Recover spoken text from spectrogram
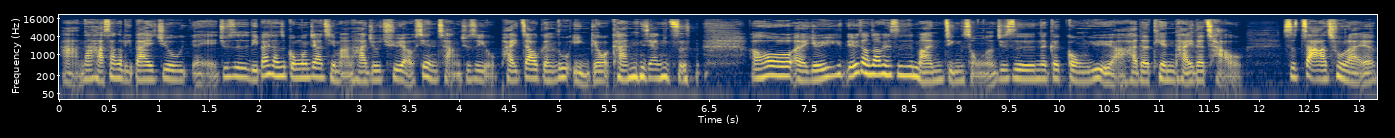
啊。那他上个礼拜就诶，就是礼拜三是公共假期嘛，他就去了现场，就是有拍照跟录影给我看这样子。然后呃，有一有一张照片是蛮惊悚的，就是那个公寓啊，它的天台的草是炸出来的。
